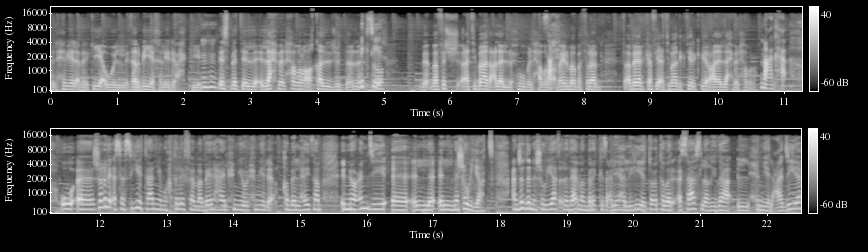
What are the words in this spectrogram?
بالحمية الأمريكية أو الغربية خليني أحكي مهم. نسبة اللحم الحمراء أقل جدا بكتير. ما فيش اعتماد على اللحوم الحمراء صح. بينما مثلا في أمريكا في اعتماد كتير كبير على اللحم الحمراء. معك حق. وشغلة أساسية تانية مختلفة ما بين هاي الحمية والحمية اللي قبل هيثم إنه عندي آه، ال- النشويات. عن جد النشويات أنا دائما بركز عليها اللي هي تعتبر أساس لغذاء الحمية العادية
